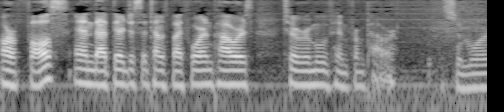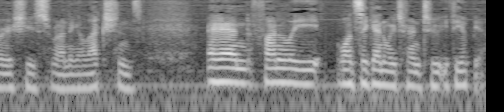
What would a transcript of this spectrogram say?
are false and that they're just attempts by foreign powers to remove him from power. Some more issues surrounding elections. And finally, once again, we turn to Ethiopia.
